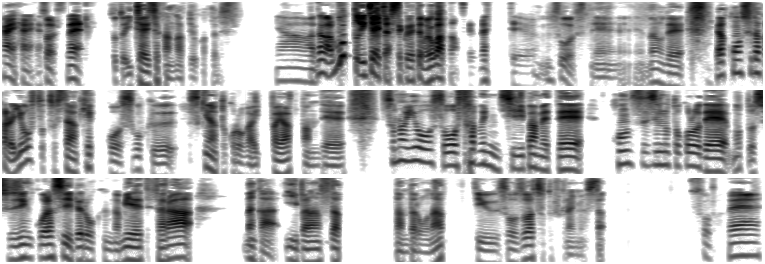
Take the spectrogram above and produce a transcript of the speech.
はいはいはい、そうですね。ちょっとイチャイチャ感があってよかったです。いやーだからもっとイチャイチャしてくれてもよかったんですけどねっていう。そうですね。なので、いや、今週だから要素としては結構すごく好きなところがいっぱいあったんで、その要素をサブに散りばめて、本筋のところでもっと主人公らしいベロー君が見れてたら、なんかいいバランスだったんだろうなっていう想像はちょっと膨らみました。そうだね。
